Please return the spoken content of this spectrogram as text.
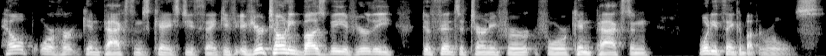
help or hurt Ken Paxton's case, do you think? If, if you're Tony Buzbee, if you're the defense attorney for, for Ken Paxton, what do you think about the rules?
